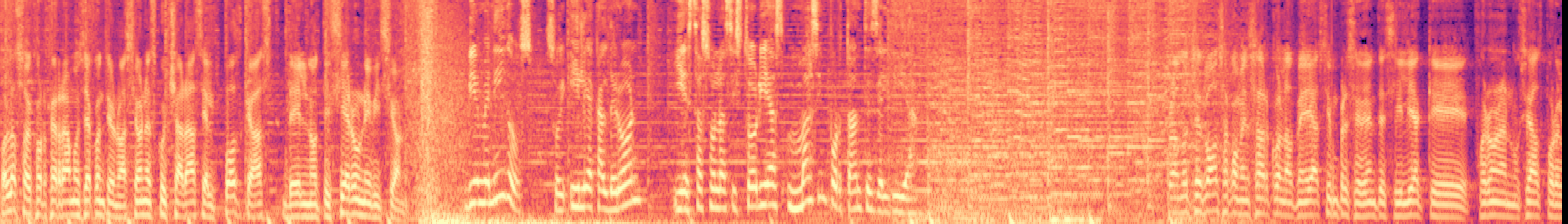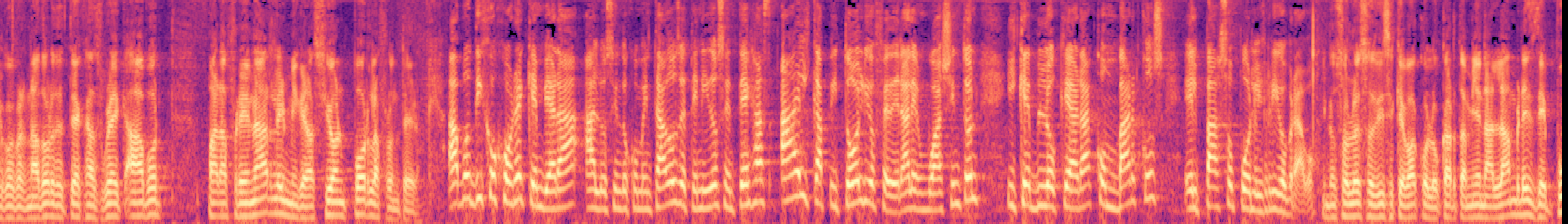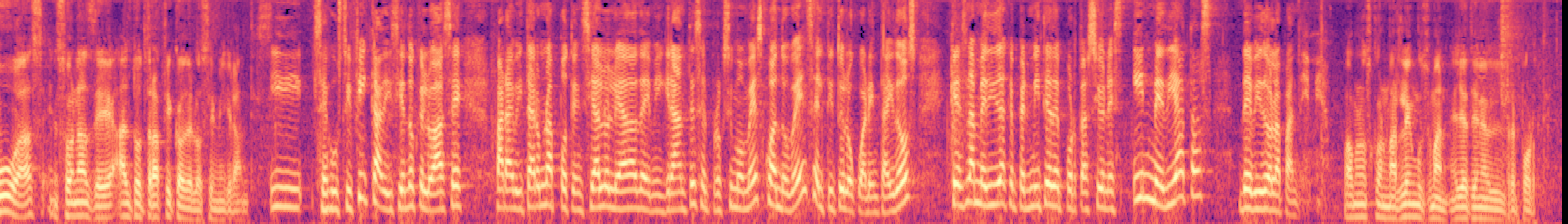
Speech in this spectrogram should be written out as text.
Hola, soy Jorge Ramos y a continuación escucharás el podcast del Noticiero Univisión. Bienvenidos, soy Ilia Calderón y estas son las historias más importantes del día. Buenas noches, vamos a comenzar con las medidas sin precedentes, Ilia, que fueron anunciadas por el gobernador de Texas, Greg Abbott para frenar la inmigración por la frontera. Abbott dijo, Jorge, que enviará a los indocumentados detenidos en Texas al Capitolio Federal en Washington y que bloqueará con barcos el paso por el río Bravo. Y no solo eso, dice que va a colocar también alambres de púas en zonas de alto tráfico de los inmigrantes. Y se justifica diciendo que lo hace para evitar una potencial oleada de inmigrantes el próximo mes cuando vence el título 42, que es la medida que permite deportaciones inmediatas debido a la pandemia. Vámonos con Marlene Guzmán, ella tiene el reporte.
